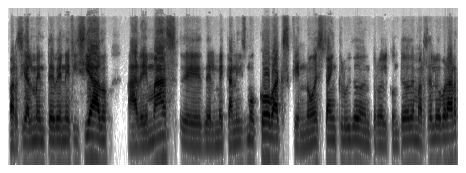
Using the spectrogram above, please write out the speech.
parcialmente beneficiado, además eh, del mecanismo COVAX, que no está incluido dentro del conteo de Marcelo Ebrard,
